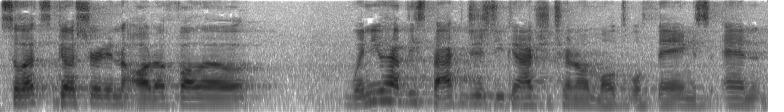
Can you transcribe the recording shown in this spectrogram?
So let's go straight into auto follow. When you have these packages, you can actually turn on multiple things. And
